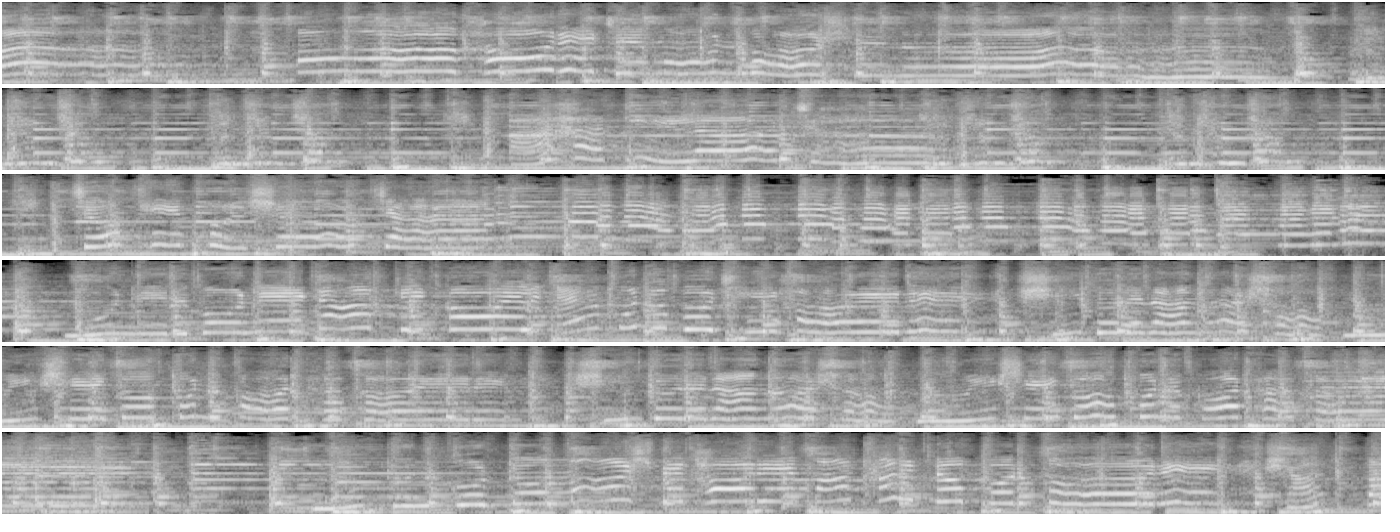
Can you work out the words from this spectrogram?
ঘরে যে মন বসে না। আহা, কি লজ্জা। চোখে ফুল পরে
